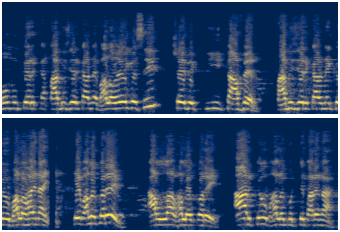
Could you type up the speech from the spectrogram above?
অমুকের তাবিজের কারণে ভালো হয়ে গেছি সেই ব্যক্তি কাফের। তাবিজের কারণে কেউ ভালো হয় নাই। কে ভালো করে? আল্লাহ ভালো করে। আর কেউ ভালো করতে পারে না।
